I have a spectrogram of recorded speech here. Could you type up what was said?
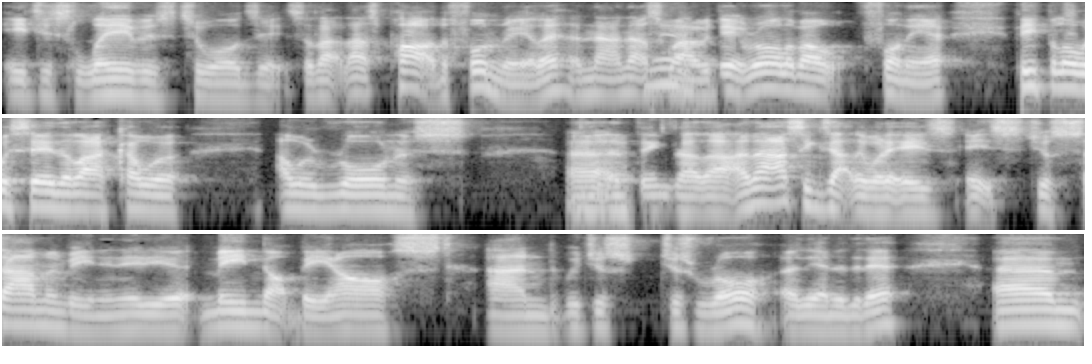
he just labours towards it. So that, that's part of the fun, really, and, that, and that's Yeah. why we do it. We're all about fun here. People always say they like our our rawness uh, Yeah. and things like that, and that's exactly what it is. It's just Simon being an idiot, me not being arsed, and we just just raw at the end of the day. Um,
